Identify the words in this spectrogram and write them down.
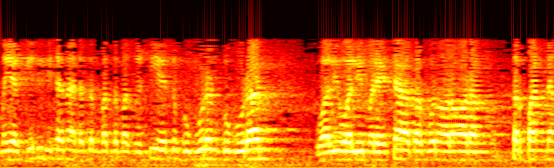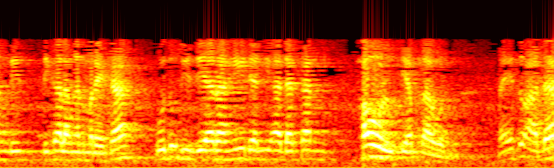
meyakini di sana ada tempat-tempat suci yaitu kuburan-kuburan wali-wali mereka ataupun orang-orang terpandang di, di kalangan mereka untuk diziarahi dan diadakan haul tiap tahun. Nah itu ada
